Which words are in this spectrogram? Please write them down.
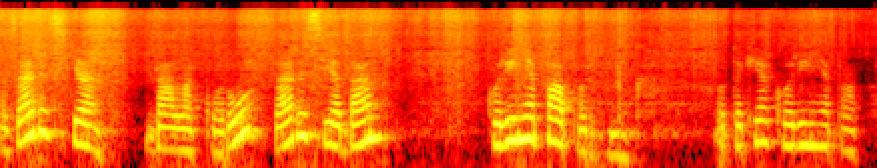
А зараз я дала кору, зараз я дам коріння папоротника. Отаке коріння папоротника.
